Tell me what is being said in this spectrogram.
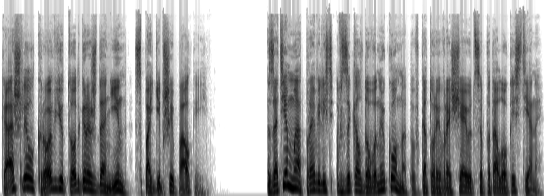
кашлял кровью тот гражданин с погибшей палкой. Затем мы отправились в заколдованную комнату, в которой вращаются потолок и стены.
